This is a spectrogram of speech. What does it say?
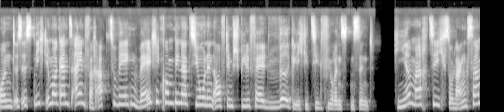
und es ist nicht immer ganz einfach abzuwägen, welche Kombinationen auf dem Spielfeld wirklich die zielführendsten sind. Hier macht sich so langsam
